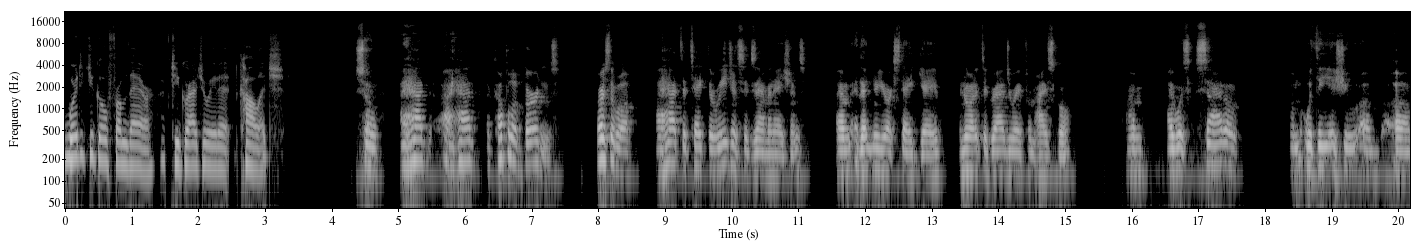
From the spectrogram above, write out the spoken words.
where did you go from there after you graduated college? So I had I had a couple of burdens. First of all, I had to take the Regents examinations um, that New York State gave in order to graduate from high school. Um, I was saddled um, with the issue of uh,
